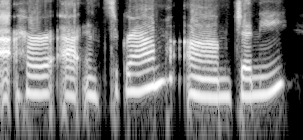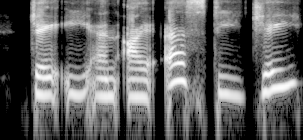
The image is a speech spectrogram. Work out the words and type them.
at her at Instagram, um, Jenny J E N I S D J.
